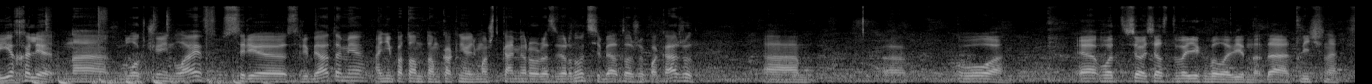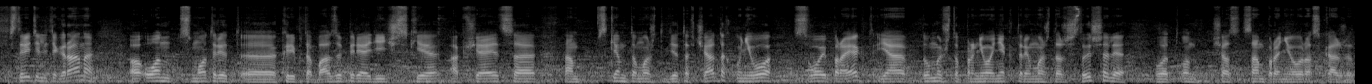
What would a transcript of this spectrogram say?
Приехали на Blockchain Life с, с ребятами. Они потом там как-нибудь, может, камеру развернут, себя тоже покажут. А, а, о, э, вот все, сейчас двоих было видно, да, отлично. Встретили Тиграна, э, он смотрит э, криптобазу периодически, общается там с кем-то, может, где-то в чатах. У него свой проект, я думаю, что про него некоторые, может, даже слышали. Вот он сейчас сам про него расскажет.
